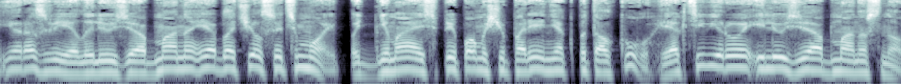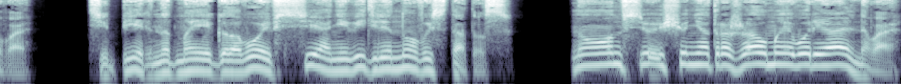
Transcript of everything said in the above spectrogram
Я развеял иллюзию обмана и облачился тьмой, поднимаясь при помощи парения к потолку и активируя иллюзию обмана снова. Теперь над моей головой все они видели новый статус. Но он все еще не отражал моего реального,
